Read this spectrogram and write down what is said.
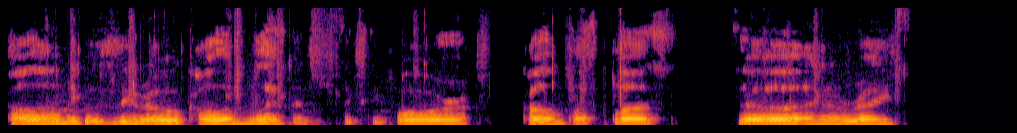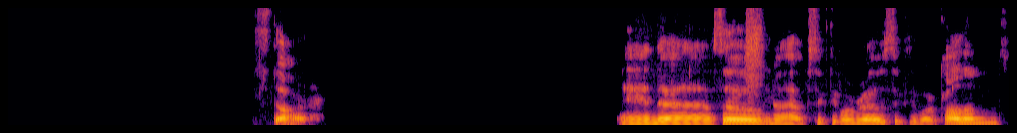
column equals 0, column less than 64, column plus plus. So I'm going to write star. And uh, so, you know, I have 64 rows, 64 columns,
